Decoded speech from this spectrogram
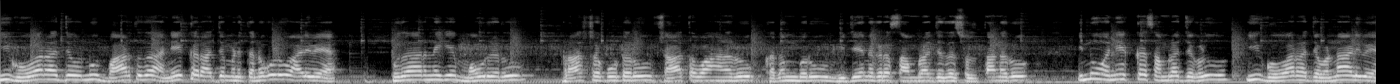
ಈ ಗೋವಾ ರಾಜ್ಯವನ್ನು ಭಾರತದ ಅನೇಕ ರಾಜ್ಯ ಮನೆತನಗಳು ಆಳಿವೆ. ಉದಾಹರಣೆಗೆ ಮೌರ್ಯರು, ರಾಷ್ಟ್ರಕೂಟರು, ಶಾತವಾಹನರು, ಕದಂಬರು, ವಿಜಯನಗರ ಸಾಮ್ರಾಜ್ಯದ ಸುಲ್ತಾನರು, ಇನ್ನೂ ಅನೇಕ ಸಾಮ್ರಾಜ್ಯಗಳು ಈ ಗೋವಾ ರಾಜ್ಯವನ್ನು ಆಳಿವೆ.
